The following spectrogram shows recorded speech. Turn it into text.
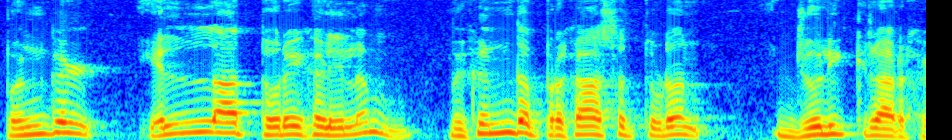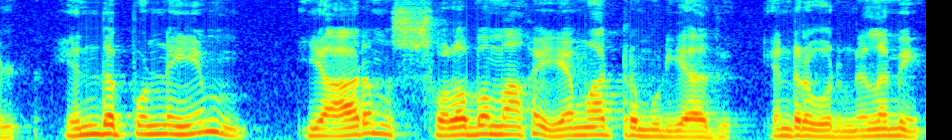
பெண்கள் எல்லா துறைகளிலும் மிகுந்த பிரகாசத்துடன் ஜொலிக்கிறார்கள். எந்த பொண்ணையும் யாரும் சுலபமாக ஏமாற்ற முடியாது என்ற ஒரு நிலைமை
